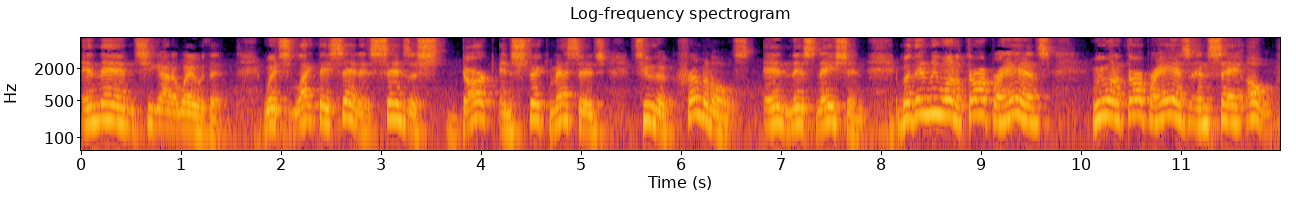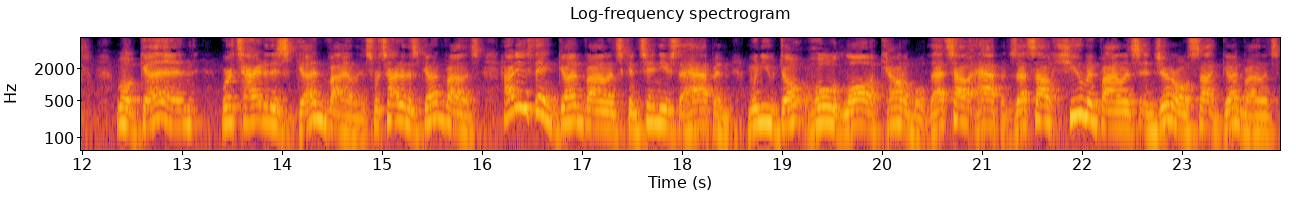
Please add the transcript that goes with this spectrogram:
and then she got away with it. Which, like they said, it sends a dark and strict message to the criminals in this nation. But then we want to throw up our hands. We want to throw up our hands and say, oh, well, gun, we're tired of this gun violence. We're tired of this gun violence. How do you think gun violence continues to happen when you don't hold law accountable? That's how it happens. That's how human violence in general, it's not gun violence.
